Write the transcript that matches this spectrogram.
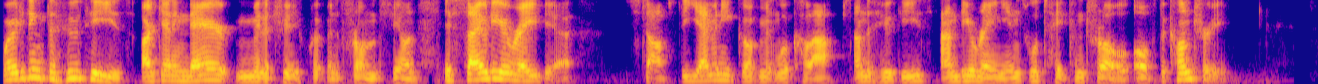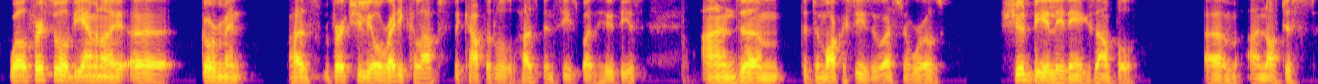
Where do you think the Houthis are getting their military equipment from, Fionn? If Saudi Arabia stops, the Yemeni government will collapse, and the Houthis and the Iranians will take control of the country. Well, first of all, the Yemeni uh, government has virtually already collapsed. The capital has been seized by the Houthis, and um, the democracies of the Western world should be a leading example um, and not just,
